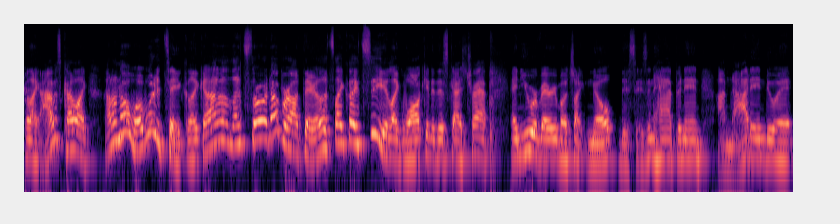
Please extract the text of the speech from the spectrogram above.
But like, I was kind of like, I don't know, what would it take? Like, don't, let's throw a number out there. Let's like, let's see. Like, walk into this guy's trap, and you were very much like, nope, this isn't happening. I'm not into it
